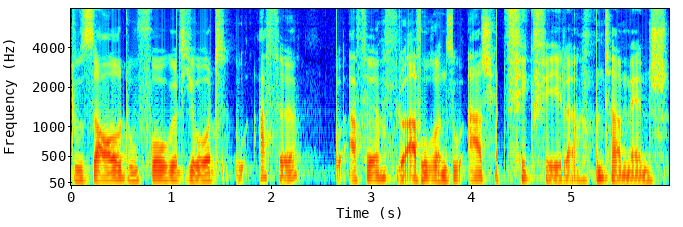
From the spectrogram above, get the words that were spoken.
Du Sau, du Vogel, Idiot, du Affe. Du Affe, du Affuren, du Arschloch, Fickfehler, Untermensch,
